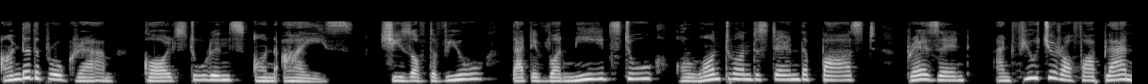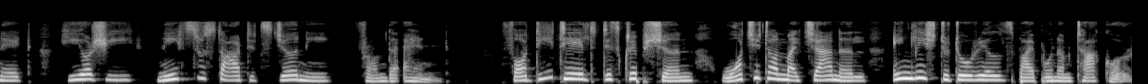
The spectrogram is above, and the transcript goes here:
under the program called Students on Ice. She is of the view that if one needs to or want to understand the past, present, and future of our planet, he or she needs to start its journey from the end. For detailed description, watch it on my channel English Tutorials by Poonam Thakur.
